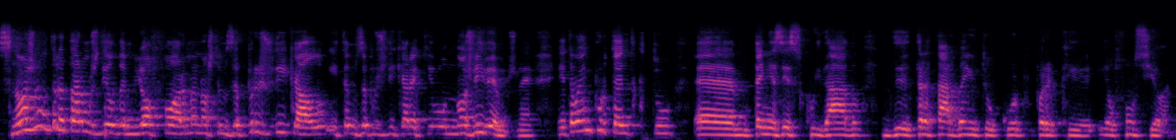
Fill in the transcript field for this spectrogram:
se nós não tratarmos dele da melhor forma, nós estamos a prejudicá-lo e estamos a prejudicar aquilo onde nós vivemos, né? Então é importante que tu uh, tenhas esse cuidado de tratar bem o teu corpo para que ele funcione.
